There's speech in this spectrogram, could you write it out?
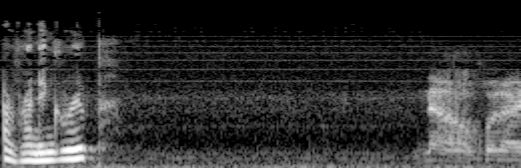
a running group? No, but I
